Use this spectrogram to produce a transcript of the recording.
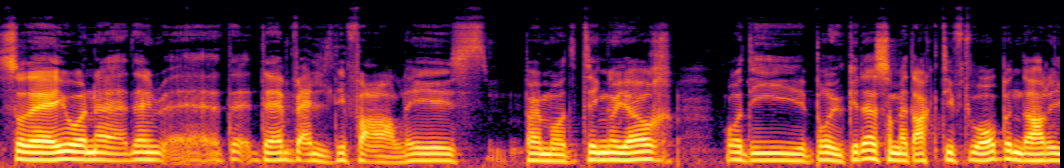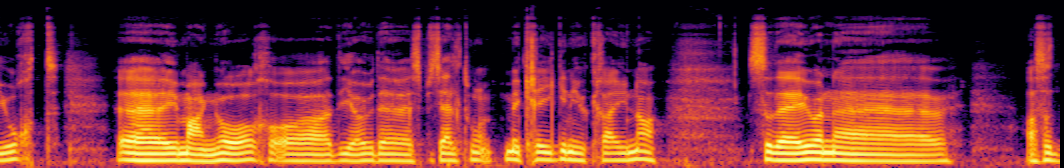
Så det er jo en, eh, det det er veldig farlig måte ting å gjøre. Og de bruker det som et aktivt våpen. Det har de gjort uh, i mange år. Og de gjør jo det spesielt med krigen i Ukraina. Så det er jo en uh, Altså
